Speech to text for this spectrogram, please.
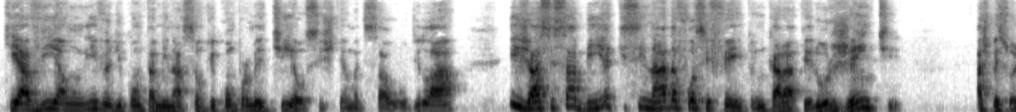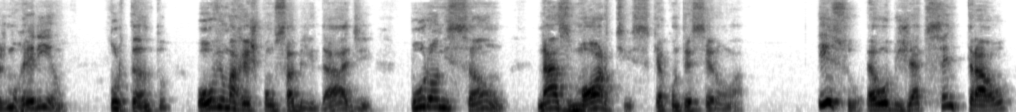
que havia um nível de contaminação que comprometia o sistema de saúde lá, e já se sabia que se nada fosse feito em caráter urgente, as pessoas morreriam. Portanto, houve uma responsabilidade por omissão nas mortes que aconteceram lá. Isso é o objeto central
